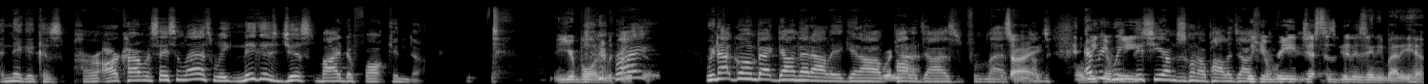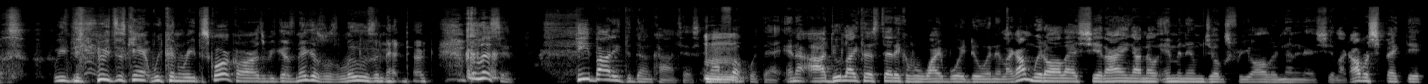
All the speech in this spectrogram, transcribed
a nigga, because per our conversation last week, niggas just by default can dunk. You're born with right? this. We're not going back down that alley again. We're not. apologize from last week. Just- every we week read, this year, I'm just going to apologize. we can read just as good as anybody else. We we just can't. We couldn't read the scorecards because niggas was losing that dunk. But listen, he bodied the dunk contest, and Mhm. I fuck with that. And I, I do like the aesthetic of a white boy doing it. Like I'm with all that shit. I ain't got no Eminem jokes for y'all or none of that shit. Like I respect it.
